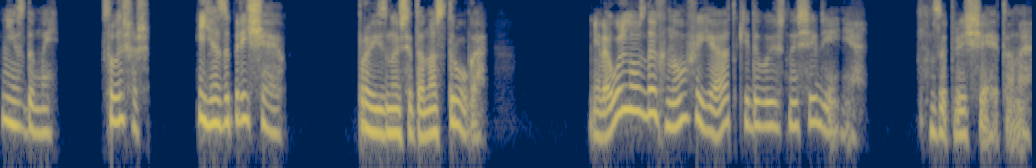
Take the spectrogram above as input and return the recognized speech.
«Не вздумай. Слышишь? Я запрещаю», — произносит она строго. Недовольно вздохнув, я откидываюсь на сиденье. Запрещает она.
